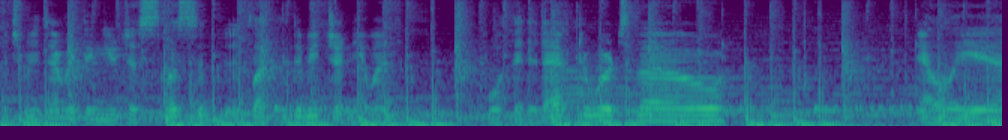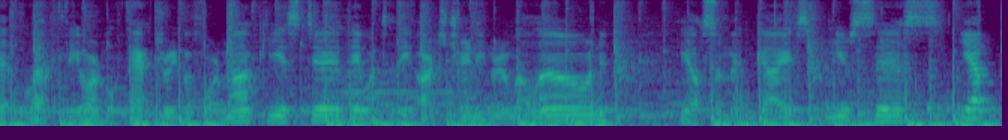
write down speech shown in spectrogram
Which means everything you just listed is likely to be genuine. What they did afterwards, though. Elliot left the Orbital Factory before Machias did. They went to the arts training room alone. He also met Gaius and Jusis. Yep.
